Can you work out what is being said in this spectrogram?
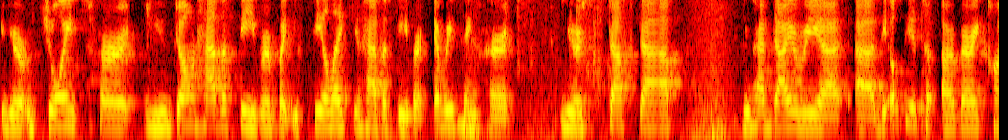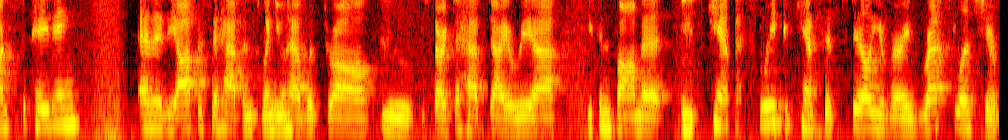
your joints hurt. You don't have a fever, but you feel like you have a fever. Everything hurts. You're stuffed up. You have diarrhea. Uh, the opiates are very constipating, and the opposite happens when you have withdrawal. You start to have diarrhea. You can vomit. You can't sleep. You can't sit still. You're very restless. Your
